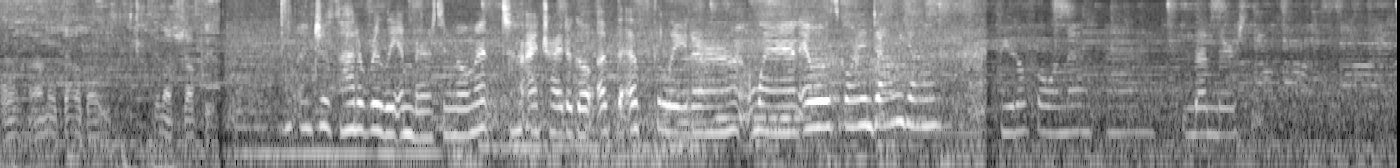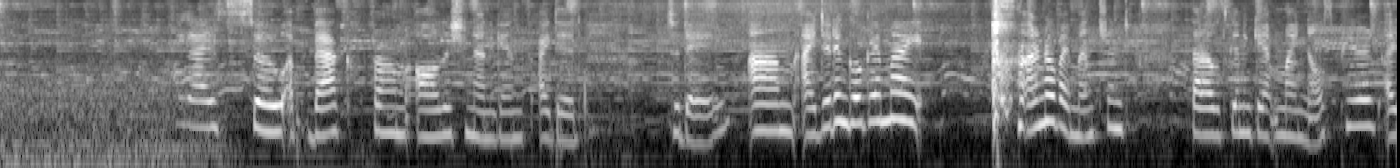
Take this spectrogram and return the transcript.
Oh, I don't know what the hell. Then I it. I just had a really embarrassing moment. I tried to go up the escalator when it was going down, yeah. Beautiful woman, and then there's me. Hey guys, so back from all the shenanigans I did today. Um, I didn't go get my, I don't know if I mentioned that I was gonna get my nose pierced. I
